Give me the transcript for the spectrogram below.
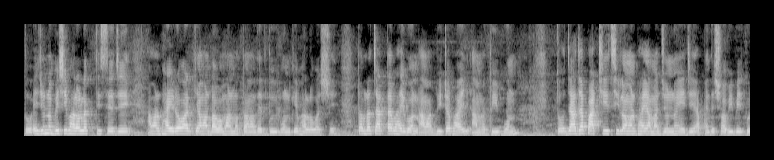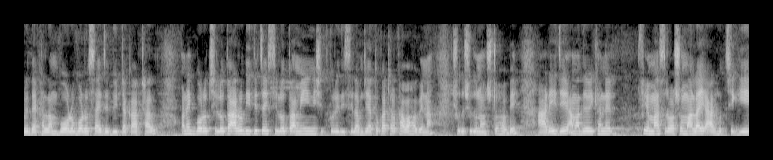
তো এই জন্য বেশি ভালো লাগতেছে যে আমার ভাইরাও আর কি আমার বাবা মার মতো আমাদের দুই বোনকে ভালোবাসে। তো আমরা চারটা ভাই বোন, আমার দুইটা ভাই, আমরা দুই বোন। তো যা যা পাঠিয়েছিল আমার ভাই আমার জন্য, এই যে আপনাদের সবই বের করে দেখালাম। বড় বড় সাইজের দুইটা কাঁঠাল, অনেক বড় ছিল, তো আরও দিতে চাইছিল, তো আমি নিষেধ করে দিছিলাম যে এত কাঁঠাল খাওয়া হবে না, শুধু শুধু নষ্ট হবে। আর এই যে আমাদের ওইখানের ফেমাস রসমালাই আর হচ্ছে গিয়ে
